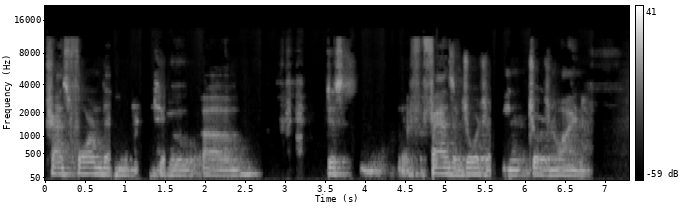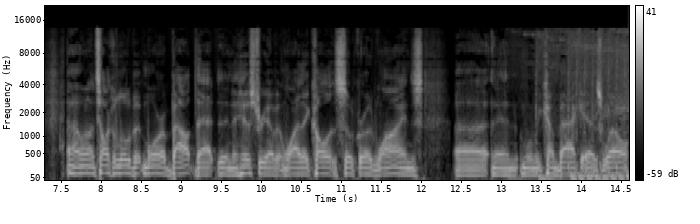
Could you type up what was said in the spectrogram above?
transformed them to um, just fans of Georgia and Georgian wine. I want to talk a little bit more about that and the history of it and why they call it Silk Road Wines. Uh, and when we come back as well.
